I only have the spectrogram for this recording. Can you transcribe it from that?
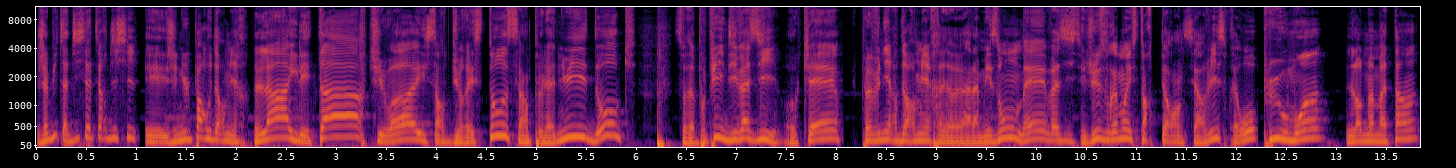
j'habite à 17h d'ici et j'ai nulle part où dormir. Là, il est tard, tu vois, ils sortent du resto, c'est un peu la nuit, donc Soda Poppy, il dit vas-y, ok, tu peux venir dormir à la maison, mais vas-y, c'est juste vraiment histoire de te rendre service, frérot. Plus ou moins, le lendemain matin,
